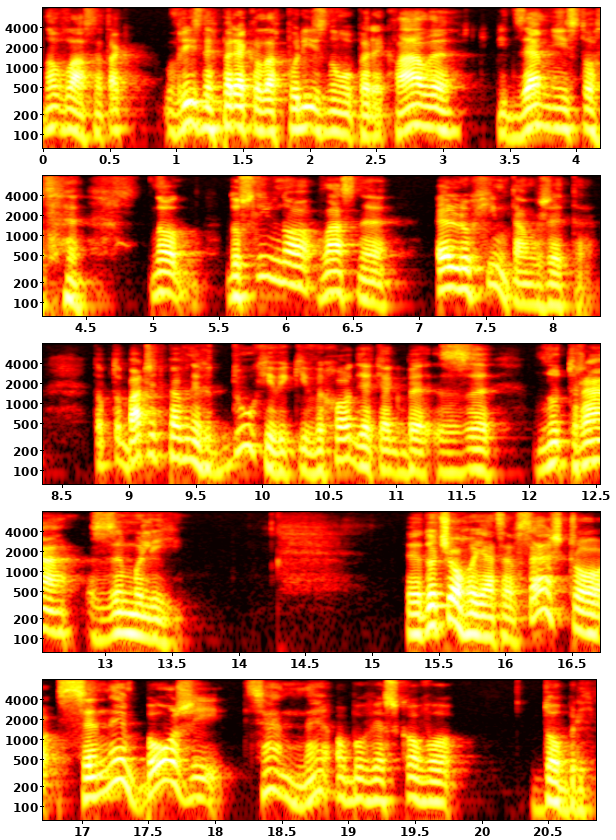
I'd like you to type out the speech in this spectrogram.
Ну, власне, так в різних перекладах по-різному переклали підземні істоти. Ну, дослівно, власне, Елохім там вжите. Тобто бачить певних духів, які виходять якби з нутра землі. Е, До чого я це все? Що сини Божі це не обов'язково добрі.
